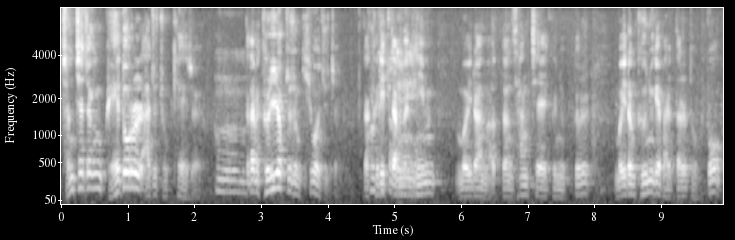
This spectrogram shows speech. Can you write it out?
전체적인 궤도를 아주 좋게 해줘요. 음. 그다음에 근력도 좀 키워주죠. 그러니까 그립. 잡는 예. 힘, 뭐 이런 어떤 상체 근육들, 뭐 이런 근육의 발달을 돕고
